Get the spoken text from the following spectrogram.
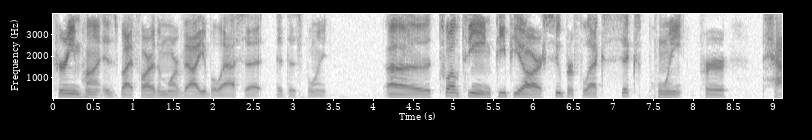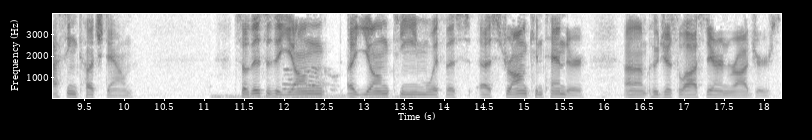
Kareem Hunt is by far the more valuable asset at this point. Uh, 12 team PPR Superflex, six point per passing touchdown. So this is a young a young team with a, a strong contender um, who just lost Aaron Rodgers,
